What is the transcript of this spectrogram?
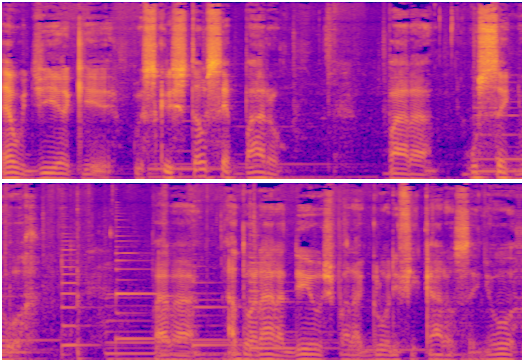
é o dia que os cristãos separam para o Senhor, para adorar a Deus, para glorificar ao Senhor,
